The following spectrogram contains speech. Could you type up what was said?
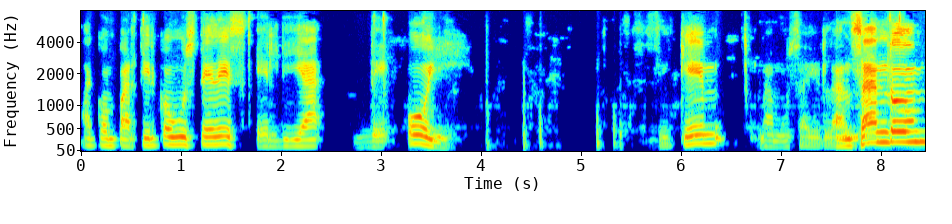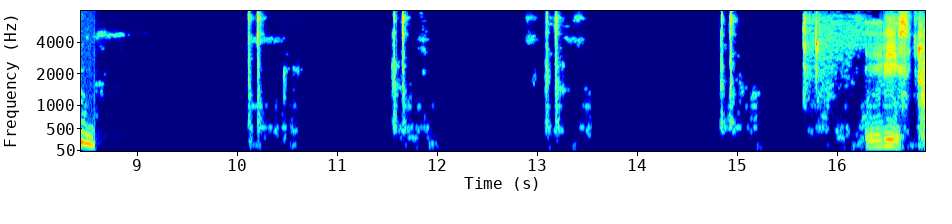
a compartir con ustedes el día de hoy. Así que vamos a ir lanzando. Listo.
